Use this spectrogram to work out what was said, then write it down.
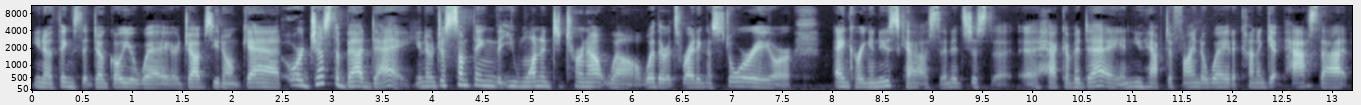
you know, things that don't go your way or jobs you don't get or just a bad day, you know, just something that you wanted to turn out well, whether it's writing a story or anchoring a newscast and it's just a, a heck of a day and you have to find a way to kind of get past that.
